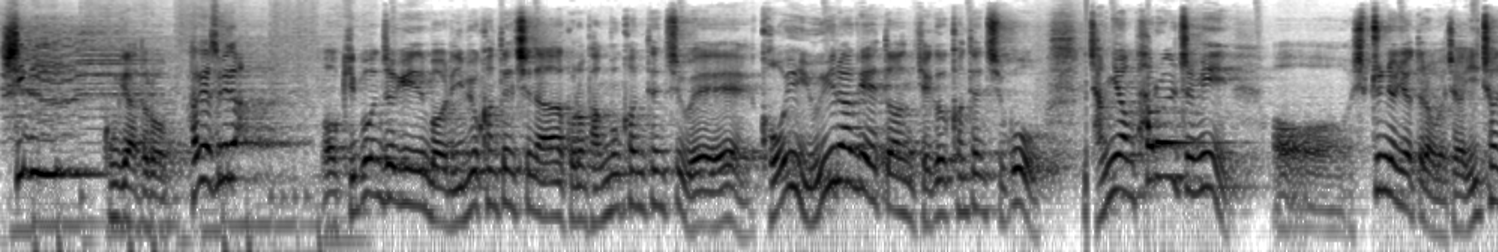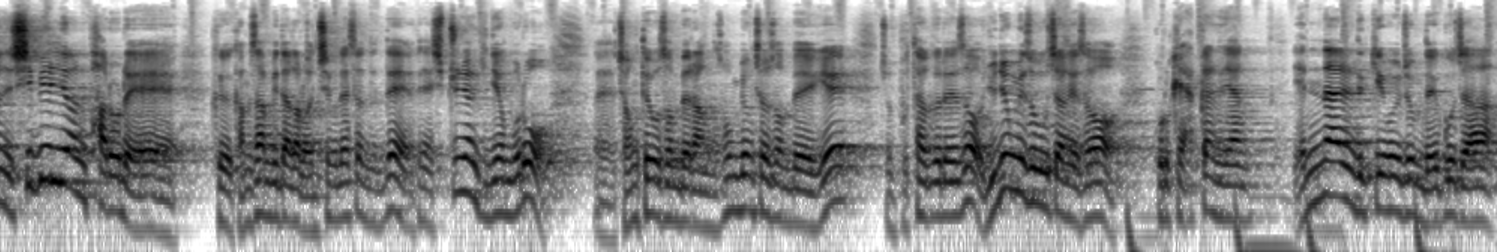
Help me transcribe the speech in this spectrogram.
10위 공개하도록 하겠습니다. 어, 기본적인 뭐 리뷰 컨텐츠나 그런 방문 컨텐츠 외에 거의 유일하게 했던 개그 컨텐츠고 작년 8월쯤이 어, 10주년이었더라고요. 제가 2011년 8월에 그 감사합니다가 런칭을 했었는데 그냥 10주년 기념으로 예, 정태호 선배랑 송병철 선배에게 좀 부탁을 해서 윤영민 소극장에서 그렇게 약간 그냥 옛날 느낌을 좀 내고자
